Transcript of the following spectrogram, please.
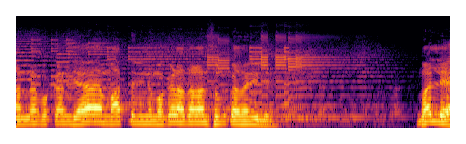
ಅನ್ನಬೇಕಂದೆ ಮತ್ತೆ ನಿನ್ನ ಮಗಳು ಅದಾಳ ಅಂತ ಸುಮ್ಕ ಅದಾನ ಇಲ್ಲಿ. ಮಲ್ಲೆ.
